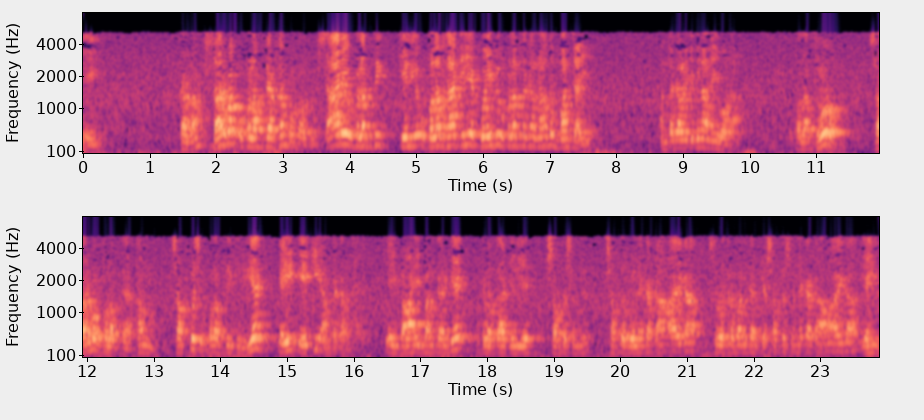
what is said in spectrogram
यही। कर्णम सर्व उपलब्ध्यर्थम उपलब्ध सारे उपलब्धि के लिए उपलब्धता के लिए कोई भी उपलब्ध करना हो तो मन चाहिए। अंतकरण के बिना नहीं होगा। उपलब्ध हो, सर्व उपलब्ध्यर्थम। सब कुछ उपलब्धि के लिए यही एक ही अंतकरण है। यही वाणी बन करके उपलब्धता के लिए शब्द सुनने, शब्द बोलने का काम आएगा। स्रोत्र बन करके शब्द सुनने का काम आएगा। यही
